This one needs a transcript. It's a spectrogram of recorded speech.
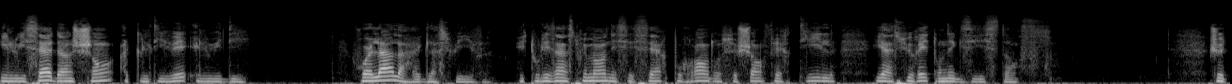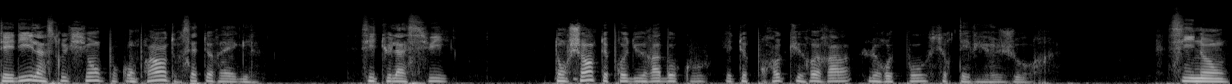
il lui cède un champ à cultiver et lui dit Voilà la règle à suivre, et tous les instruments nécessaires pour rendre ce champ fertile et assurer ton existence. Je t'ai dit l'instruction pour comprendre cette règle. Si tu la suis, ton champ te produira beaucoup et te procurera le repos sur tes vieux jours. Sinon,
